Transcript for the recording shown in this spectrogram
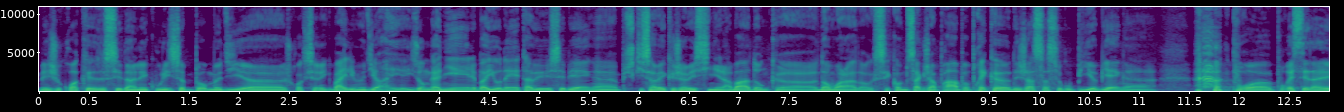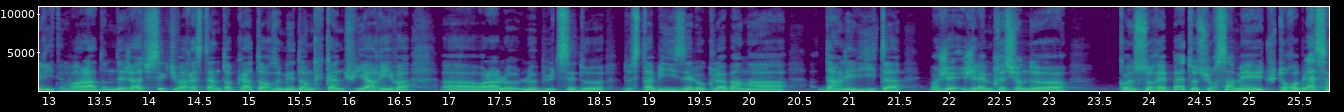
mais je crois que c'est dans les coulisses. Un me dit, je crois que c'est Rick Bail, il me dit, ah, ils ont gagné les Bayonnais, t'as vu, c'est bien, puisqu'il savait que j'avais signé là-bas, donc, voilà, donc c'est comme ça que j'apprends à peu près que déjà ça se goupille bien pour, euh, pour rester dans l'élite. Voilà, donc déjà, tu sais que tu vas rester en top 14, mais donc quand tu y arrives, euh, voilà, le, but c'est de, de, stabiliser le club euh, dans l'élite. J'ai l'impression qu'on se répète sur ça, mais tu te reblesses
